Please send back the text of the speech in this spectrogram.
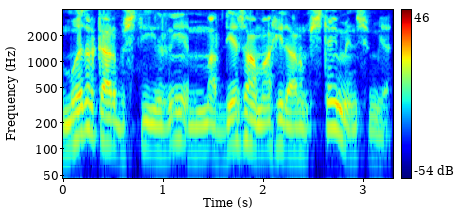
motorkar bestuur nie, maar deesdae mag jy daarom stem en so meer.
